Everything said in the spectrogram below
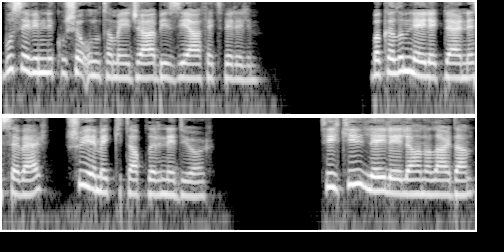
Bu sevimli kuşa unutamayacağı bir ziyafet verelim. Bakalım leylekler ne sever, şu yemek kitapları ne diyor. Tilki, leyle lahanalardan,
